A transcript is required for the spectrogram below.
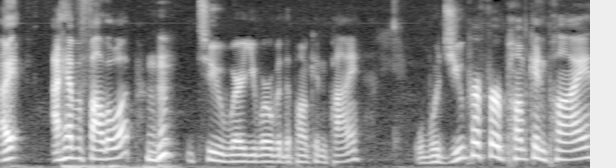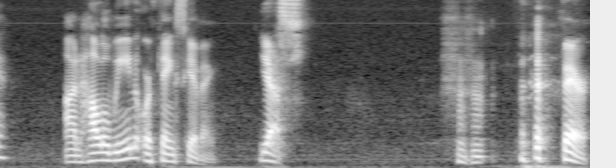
I I have a follow up Mhm. to where you were with the pumpkin pie. Would you prefer pumpkin pie on Halloween or Thanksgiving? yes, Fair.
